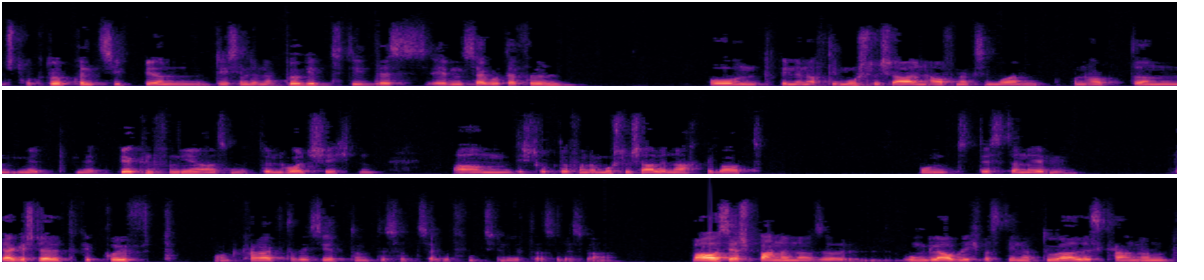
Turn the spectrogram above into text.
Strukturprinzipien, die es in der Natur gibt, die das eben sehr gut erfüllen. Und bin dann auf die Muschelschalen aufmerksam geworden und habe dann mit, mit Birkenfurnier, also mit dünnen Holzschichten, ähm, die Struktur von der Muschelschale nachgebaut und das dann eben hergestellt, geprüft und charakterisiert und das hat sehr gut funktioniert. Also das war, war auch sehr spannend, also unglaublich, was die Natur alles kann und,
